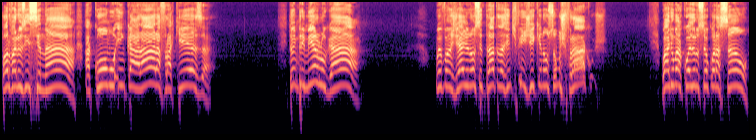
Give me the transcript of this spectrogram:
Paulo vai nos ensinar a como encarar a fraqueza. Então, em primeiro lugar, o Evangelho não se trata da gente fingir que não somos fracos. Guarde uma coisa no seu coração:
